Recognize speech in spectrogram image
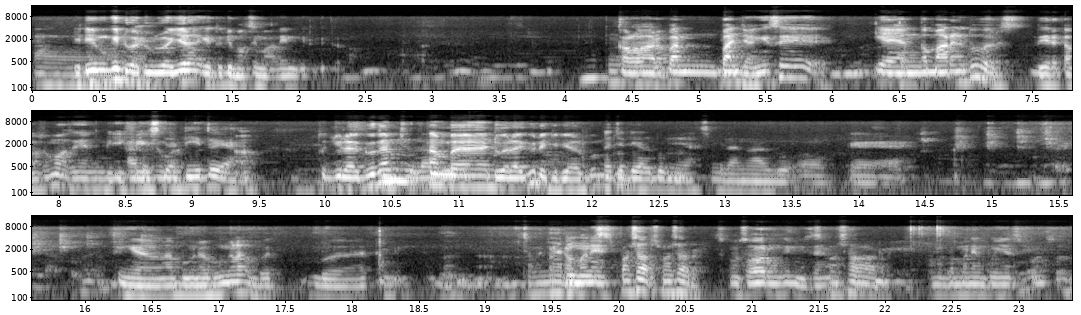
Oh, Jadi mungkin dua dulu aja lah gitu dimaksimalin gitu gitu. Kalau harapan panjangnya sih ya yang kemarin tuh harus direkam semua sih yang di EP harus semua. jadi itu ya? Ah, tujuh lagu kan tambah dua lagu udah jadi album. Udah jadi album ya, 9 lagu. Oke. Tinggal nabung-nabung lah buat buat ini. Sama nyari sponsor, sponsor. Sponsor mungkin bisa. Sponsor. Teman-teman yang punya sponsor.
